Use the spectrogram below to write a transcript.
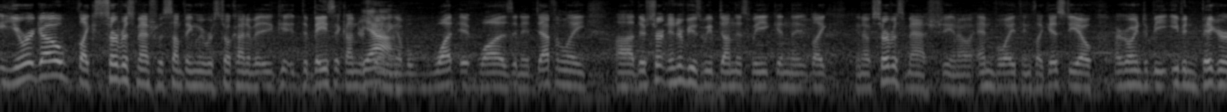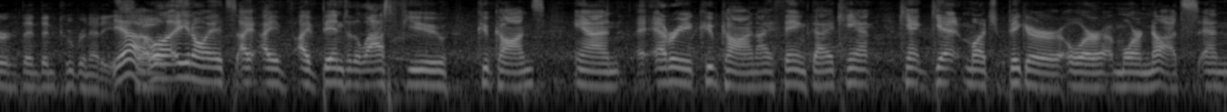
a year ago, like service mesh was something we were still kind of a, the basic understanding yeah. of what it was, and it definitely. Uh, there's certain interviews we've done this week, and the like, you know, service mesh, you know, Envoy, things like Istio are going to be even bigger than than Kubernetes. Yeah, so. well, you know, it's I, I've I've been to the last few KubeCons, and every KubeCon, I think that I can't can't get much bigger or more nuts. And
